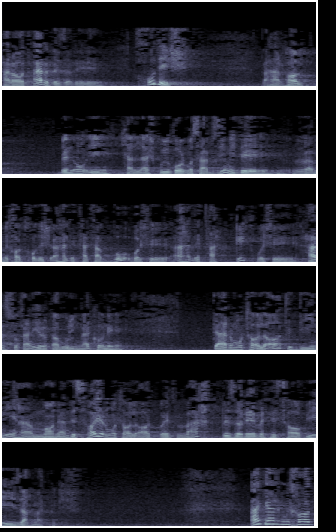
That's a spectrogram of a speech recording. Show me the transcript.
فراتر بذاره خودش به هر حال به نوعی کلش بوی قرم و سبزی میده و می‌خواد خودش اهل تتبع باشه اهل تحقیق باشه هر سخنی رو قبول نکنه. در مطالعات دینی هم مانند سایر مطالعات باید وقت بذاره و حسابی زحمت بکشه. اگر می‌خواد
